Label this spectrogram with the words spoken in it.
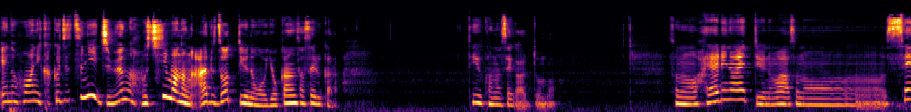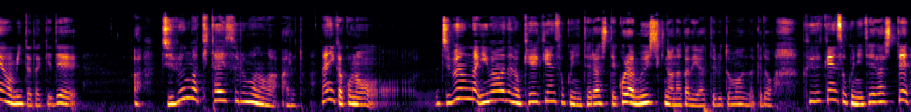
絵の方に確実に自分が欲しいものがあるぞっていうのを予感させるからっていう可能性があると思う。その流行りの絵っていうのはその線を見ただけであ自分が期待するものがあると何かこの自分の今までの経験則に照らしてこれは無意識の中でやってると思うんだけど経験則に照らして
